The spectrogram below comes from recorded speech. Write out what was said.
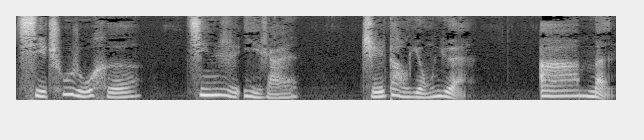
起初如何，今日亦然，直到永远。阿门。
